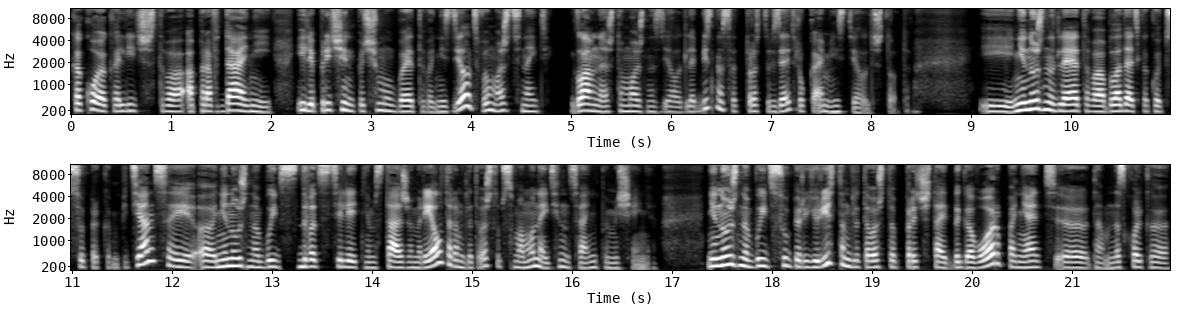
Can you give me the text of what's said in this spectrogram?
какое количество оправданий или причин, почему бы этого не сделать, вы можете найти. Главное, что можно сделать для бизнеса, это просто взять руками и сделать что-то. И не нужно для этого обладать какой-то суперкомпетенцией, э, не нужно быть с 20-летним стажем риэлтором для того, чтобы самому найти национальное помещение. Не нужно быть супер-юристом для того, чтобы прочитать договор, понять, э, там, насколько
